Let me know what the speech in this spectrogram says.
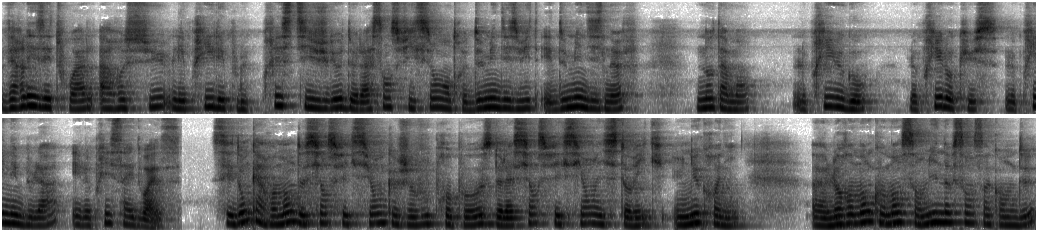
Vers les étoiles a reçu les prix les plus prestigieux de la science-fiction entre 2018 et 2019, notamment le prix Hugo, le prix Locus, le prix Nebula et le prix Sidewise. C'est donc un roman de science-fiction que je vous propose, de la science-fiction historique, une uchronie. Euh, le roman commence en 1952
